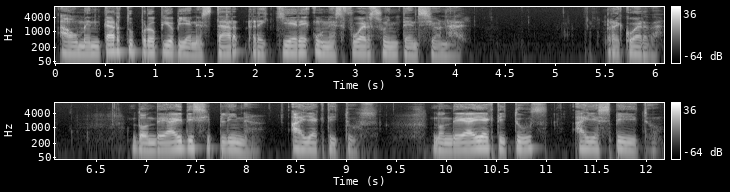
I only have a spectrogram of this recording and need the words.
Aumentar tu propio bienestar requiere un esfuerzo intencional. Recuerda, donde hay disciplina, hay actitud. Donde hay actitud, hay espíritu.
